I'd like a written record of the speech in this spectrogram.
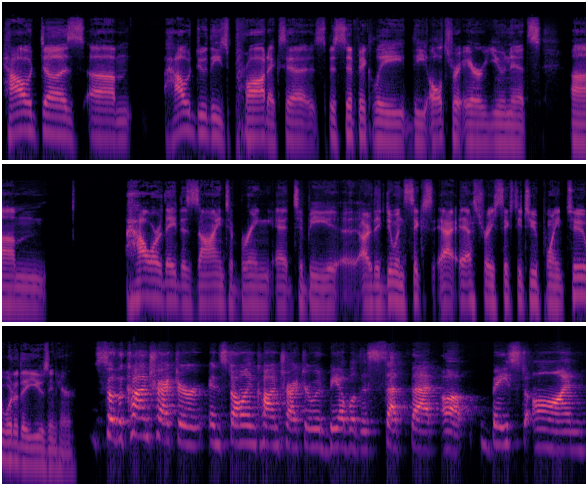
How does um, how do these products, uh, specifically the Ultra-Aire units, um, how are they designed to bring it to be? Uh, are they doing six uh, point two? What are they using here? so the contractor, installing contractor would be able to set that up based on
